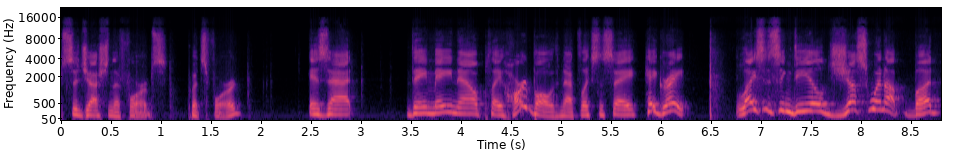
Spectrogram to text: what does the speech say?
suggestion that Forbes puts forward is that they may now play hardball with Netflix and say, hey, great, licensing deal just went up, bud.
